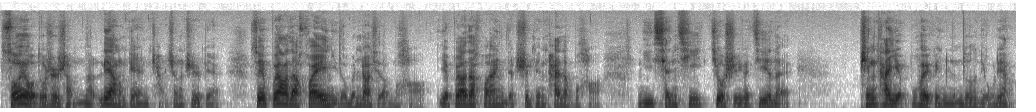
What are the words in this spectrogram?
所有都是什么呢？量变产生质变，所以不要再怀疑你的文章写的不好，也不要再怀疑你的视频拍的不好。你前期就是一个积累，平台也不会给你那么多的流量，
